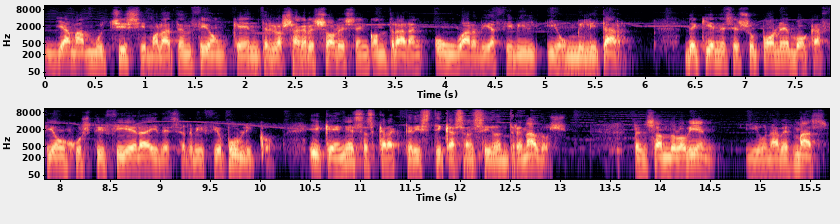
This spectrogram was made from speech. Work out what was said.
llama muchísimo la atención que entre los agresores se encontraran un guardia civil y un militar, de quienes se supone vocación justiciera y de servicio público, y que en esas características han sido entrenados. Pensándolo bien, y una vez más,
